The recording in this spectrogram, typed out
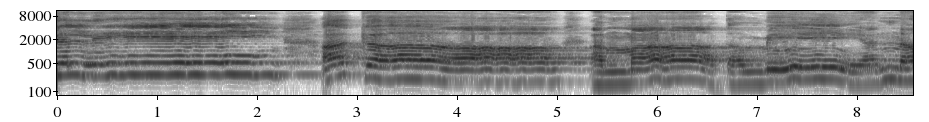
చెల్లి అక్క. అమ్మా తమ్మి అన్నా.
